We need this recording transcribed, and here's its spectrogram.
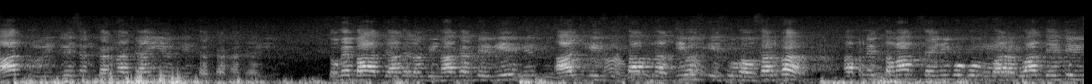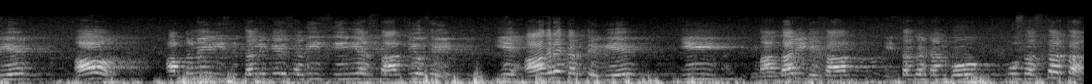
आत्मविश्लेषण करना चाहिए और चिंतन करना चाहिए। तो मैं बात ज़्यादा लंबी ना करते हुए आज के स्थापना दिवस के शुभ अवसर पर अपने तमाम सैनिकों को मुबारकबाद देते हुए और अपने इस दल के सभी सीनियर साथियों से ये आग्रह करते हुए कि ईमानदारी संगठन को उस स्तर तक,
